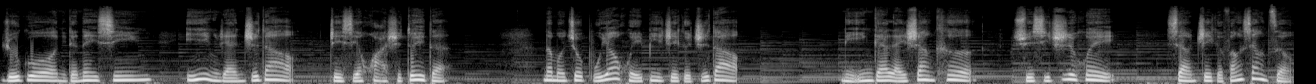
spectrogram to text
如果你的内心隐隐然知道这些话是对的。那么就不要回避这个知道，你应该来上课，学习智慧，向这个方向走。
